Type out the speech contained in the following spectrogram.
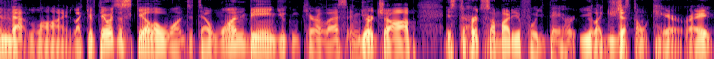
in that line. Like if there was a scale of 1 to 10 1 being you can care less and your job is to hurt somebody before they hurt you. Like you just don't care right?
